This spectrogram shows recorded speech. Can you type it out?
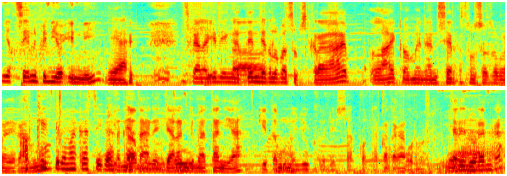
nyeksin video ini. Ya. Sekali lagi diingetin jangan lupa subscribe, like, comment, dan share ke sosial media kamu. Oke, terima kasih Kak. Ternyata ada jalan jembatan ya. Kita menuju ke desa Kota Kota Kapur. Ya. Cari duren kah?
